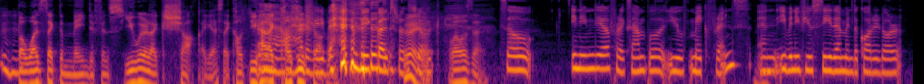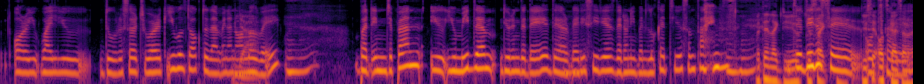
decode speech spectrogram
Mhm. But what's like the main difference? You were like shocked, I guess. Like how you had yeah, like culture I had a shock. big, big cultural right? shock. What was that? So in India, for example, you make friends, and even if you see them in the corridor or you, while you do research work, you will talk to them in a normal Yeah. way. Mm-hmm. But in Japan, you you meet them during the day. They are Mhm. very serious. They don't even look at you sometimes. Mm-hmm. But then, like, do you they, just, they just like, say, do you say "Otsukare." "Otsukare-sama,"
